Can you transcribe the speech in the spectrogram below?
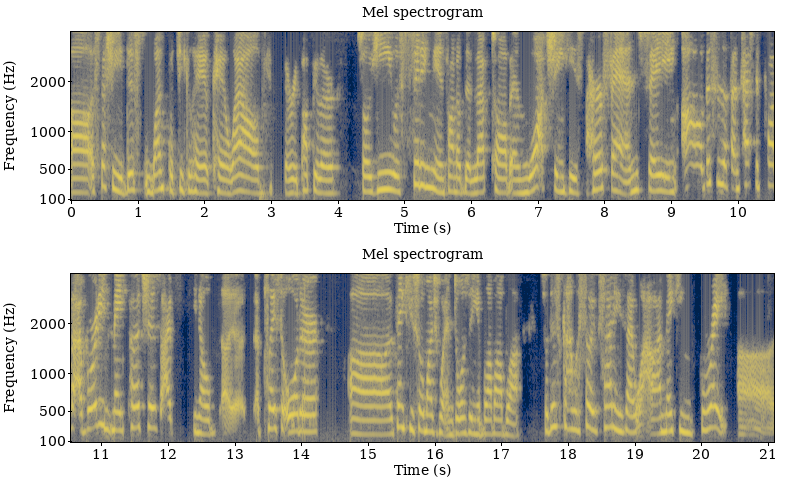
uh, especially this one particular KOL, very popular. So he was sitting in front of the laptop and watching his her fans saying, "Oh, this is a fantastic product. I've already made purchase. I, you know, uh, placed an order. Uh, thank you so much for endorsing it, blah, blah, blah. So this guy was so excited. He's like, wow, I'm making great, uh,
